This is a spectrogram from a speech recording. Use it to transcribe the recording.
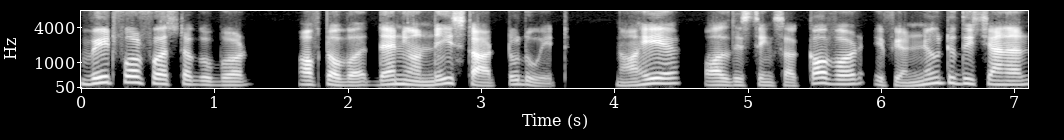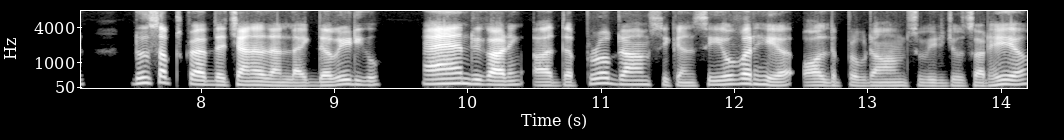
Wait for 1st October, October, then you only start to do it. Now here, all these things are covered. If you're new to this channel, do subscribe the channel and like the video. And regarding other programs, you can see over here, all the programs videos are here.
